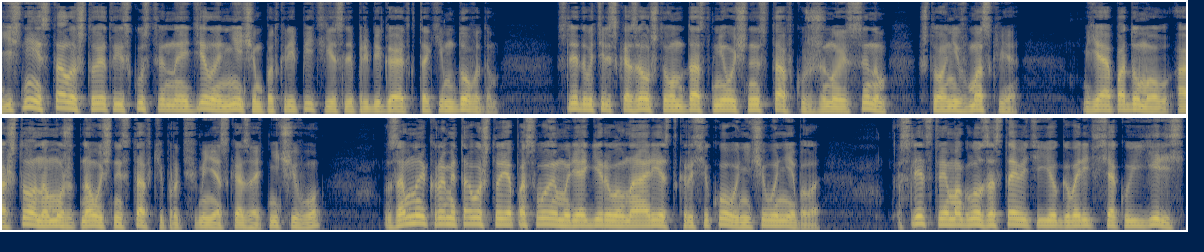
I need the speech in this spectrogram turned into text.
Яснее стало, что это искусственное дело нечем подкрепить, если прибегают к таким доводам. Следователь сказал, что он даст мне очную ставку с женой и сыном, что они в Москве. Я подумал, а что она может на очной ставке против меня сказать? Ничего. За мной, кроме того, что я по-своему реагировал на арест Красюкова, ничего не было. Следствие могло заставить ее говорить всякую ересь,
